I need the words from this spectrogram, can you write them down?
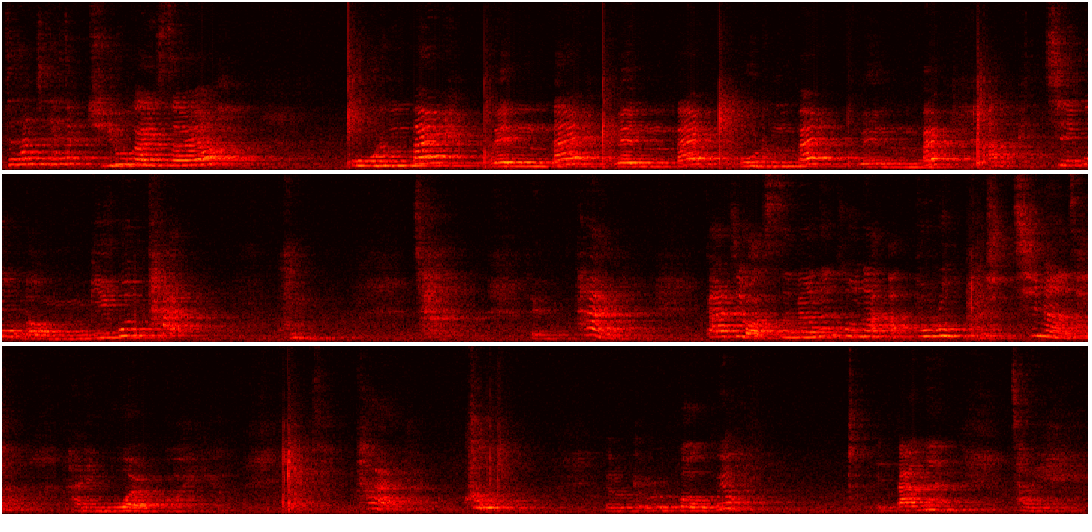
자, 상체 살짝 뒤로 가 있어요. 오른발, 왼발, 왼발, 오른발, 왼발. 치고 넘기고 탈. 쿵. 자, 네, 탈까지 왔으면은 손을 앞으로 다시 치면서 다리 모아올 거예요. 탈, 쿵. 이렇게 올 거고요. 일단은 저희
